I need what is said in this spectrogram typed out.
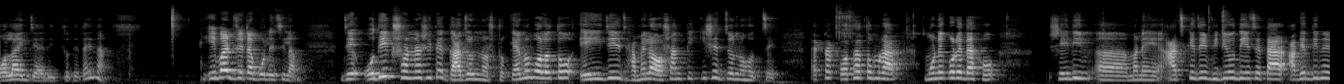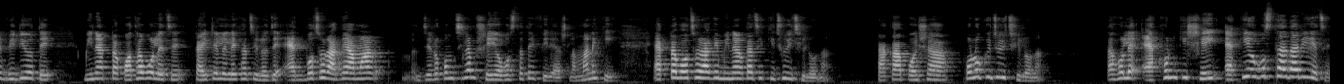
বলাই যায় দীপ্তকে, তাই না? এবার যেটা বলেছিলাম যে অধিক সন্ন্যাসীতে গাজন নষ্ট, কেন বলো তো এই যে ঝামেলা অশান্তি কিসের জন্য হচ্ছে? একটা কথা তোমরা মনে করে দেখো সেই দিন মানে আজকে যে ভিডিও দিয়েছে, তার আগের দিনের ভিডিওতে মিনা একটা কথা বলেছে টাইটেলে লেখা ছিল যে, এক বছর আগে আমার যেরকম ছিলাম, সেই অবস্থাতেই ফিরে আসলাম। মানে কি? একটা বছর আগে মিনার কাছে কিছুই ছিল না। টাকা, পয়সা, কোনো কিছুই ছিল না। তাহলে এখন কি সেই একই অবস্থায় দাঁড়িয়েছে?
